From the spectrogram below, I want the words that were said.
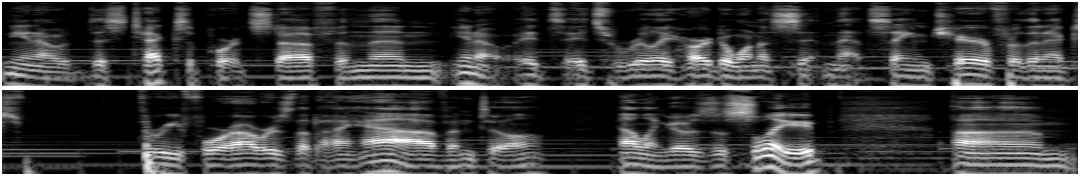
you know, this tech support stuff, and then, you know, it's it's really hard to want to sit in that same chair for the next three, four hours that I have until Helen goes to sleep. Um,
